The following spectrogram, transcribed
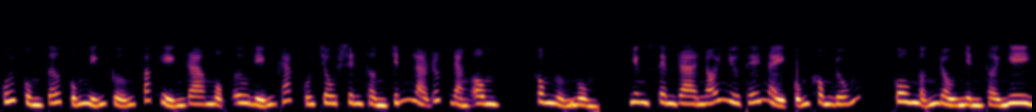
cuối cùng tớ cũng miễn cưỡng phát hiện ra một ưu điểm khác của châu sinh thần chính là rất đàn ông, không ngượng ngùng, nhưng xem ra nói như thế này cũng không đúng, cô ngẩng đầu nhìn thời nghi,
